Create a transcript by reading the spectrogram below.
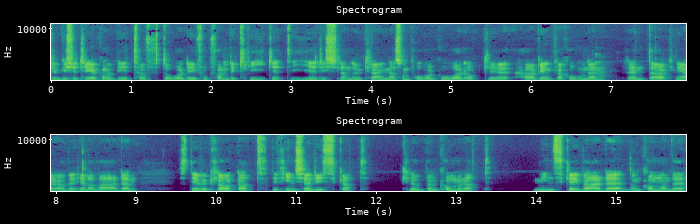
2023 kommer bli ett tufft år. Det är fortfarande kriget i Ryssland och Ukraina som pågår och eh, höga inflationer, ränteökningar över hela världen. Så det är väl klart att det finns en risk att klubben kommer att minska i värde de kommande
